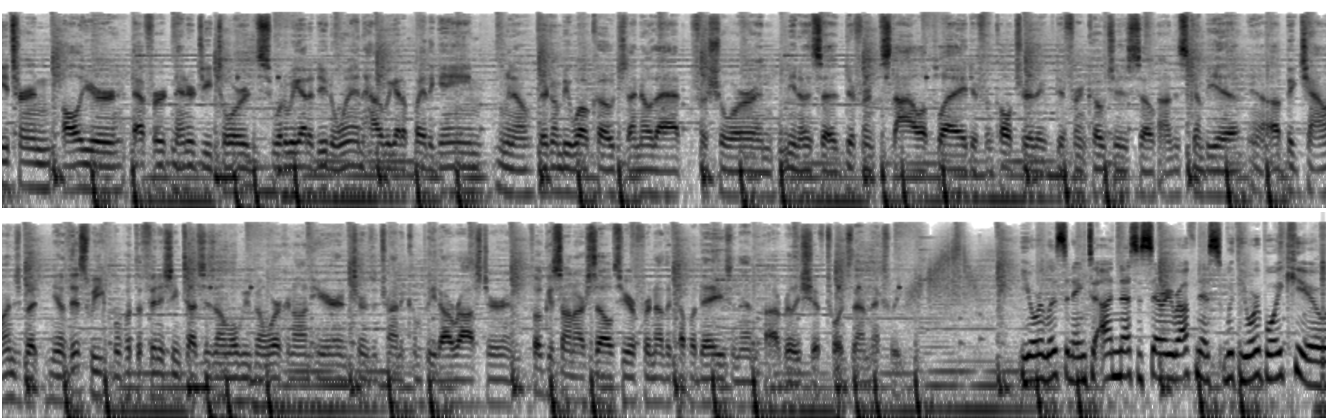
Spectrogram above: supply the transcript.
You turn all your effort and energy towards what do we got to do to win? How do we got to play the game? You know, they're going to be well coached. I know that for sure. And, you know, it's a different style of play, different culture, they have different coaches. So uh, this is going to be a, you know, a big challenge. But, you know, this week we'll put the finishing touches on what we've been working on here in terms of trying to complete our roster and focus on ourselves here for another couple days and then uh, really shift towards them next week. You're listening to Unnecessary Roughness with your boy Q.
